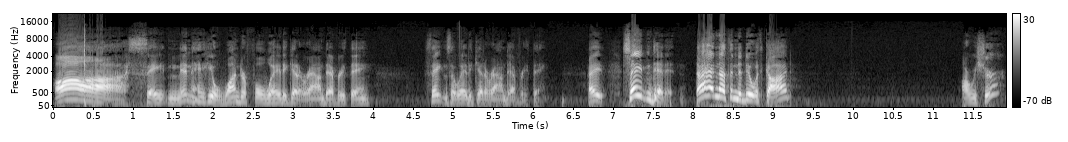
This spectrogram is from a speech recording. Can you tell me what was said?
Ah, Satan. Isn't he a wonderful way to get around everything? Satan's a way to get around everything. Right? Satan did it. That had nothing to do with God. Are we sure?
